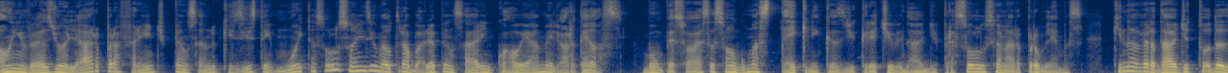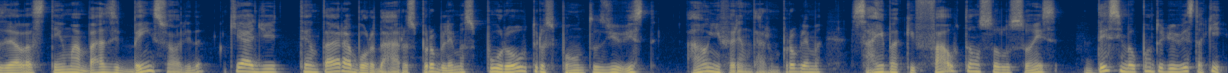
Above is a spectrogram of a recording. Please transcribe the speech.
ao invés de olhar para frente pensando que existem muitas soluções e o meu trabalho é pensar em qual é a melhor delas. Bom, pessoal, essas são algumas técnicas de criatividade para solucionar problemas, que na verdade todas elas têm uma base bem sólida, que é a de tentar abordar os problemas por outros pontos de vista. Ao enfrentar um problema, saiba que faltam soluções desse meu ponto de vista aqui.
